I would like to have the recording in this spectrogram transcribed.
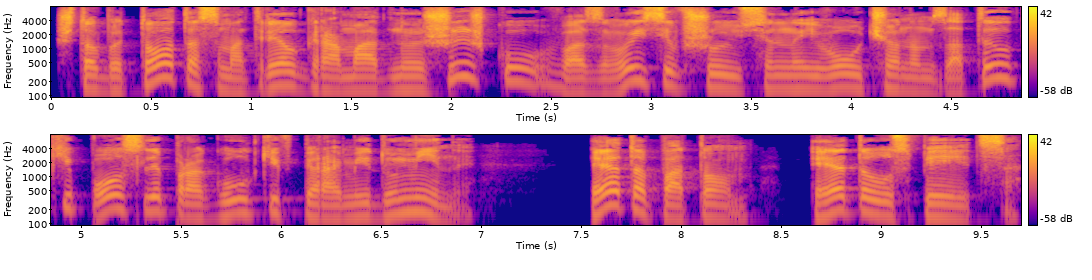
чтобы тот осмотрел громадную шишку, возвысившуюся на его ученом затылке после прогулки в пирамиду мины. Это потом, это успеется.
